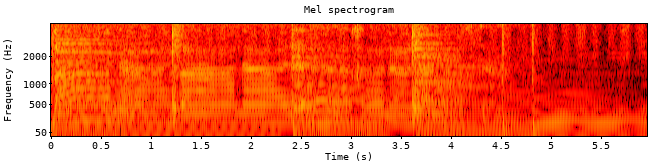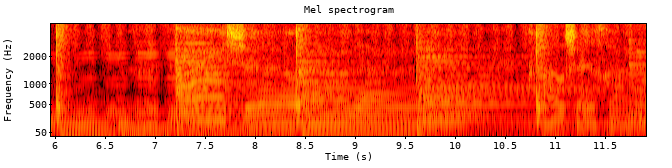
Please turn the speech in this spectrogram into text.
בניי בניי איך הלכת. אשר עלה כבר שכח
